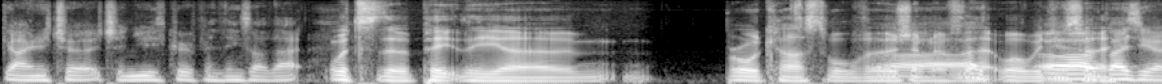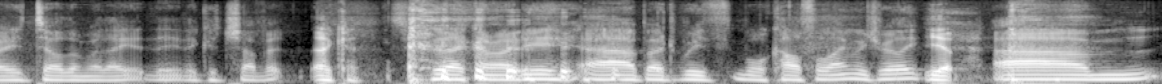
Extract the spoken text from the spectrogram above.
going to church and youth group and things like that. What's the the um, broadcastable version of Uh, that? What would you oh, say? Basically, I tell them where they, they, they could shove it. Okay. So that kind of idea, uh, but with more colourful language, really. Yep. Um,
